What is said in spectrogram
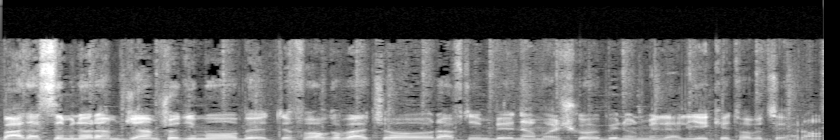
بعد از سمینارم جمع شدیم و به اتفاق بچه ها رفتیم به نمایشگاه بین المللی کتاب تهران.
